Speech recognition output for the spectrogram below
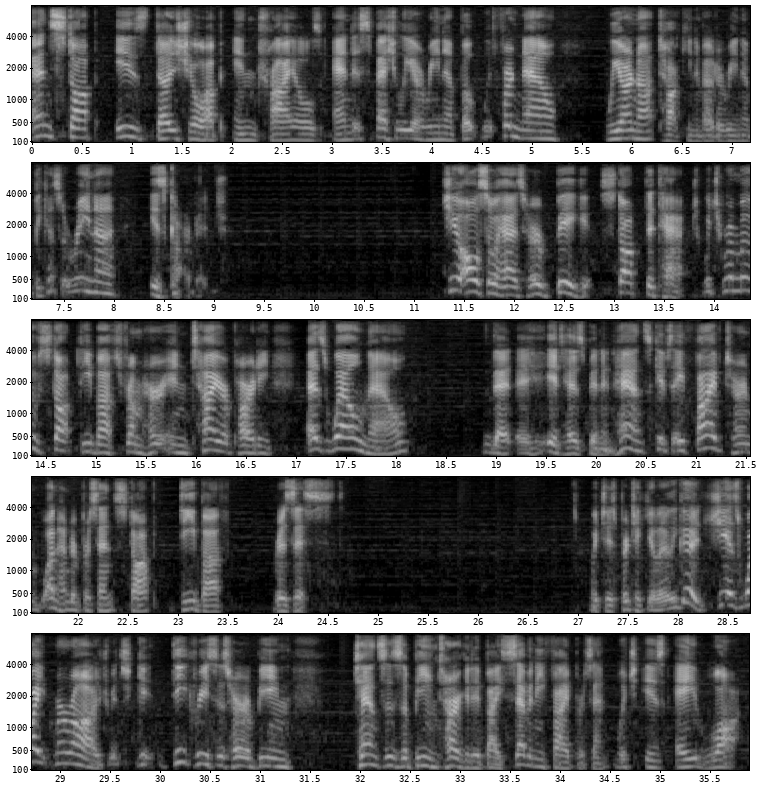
And stop is does show up in trials and especially arena, but for now we are not talking about arena because arena is garbage. She also has her big Stop Detach, which removes stop debuffs from her entire party, as well now that it has been enhanced, gives a 5-turn 100% stop debuff resist, which is particularly good. She has White Mirage, which decreases her being chances of being targeted by 75%, which is a lot.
